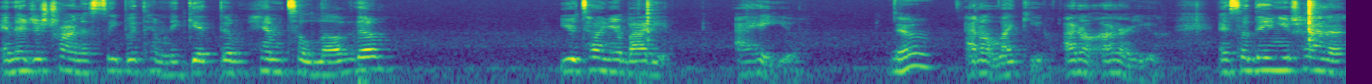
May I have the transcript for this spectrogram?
and they're just trying to sleep with him to get them him to love them you're telling your body i hate you. Yeah. i don't like you. I don't honor you. And so then you're trying to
